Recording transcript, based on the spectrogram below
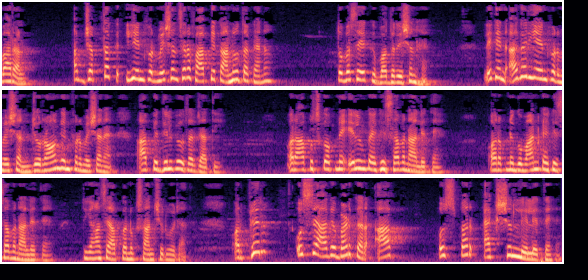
بہرحال اب جب تک یہ انفارمیشن صرف آپ کے کانوں تک ہے نا، تو بس ایک بادریشن ہے۔ لیکن اگر یہ انفارمیشن، جو رانگ انفارمیشن ہے، آپ کے دل پہ اتر جاتی اور آپ اس کو اپنے علم کا ایک حصہ بنا لیتے ہیں اور اپنے گمان کا ایک حصہ بنا لیتے ہیں، تو یہاں سے آپ کا نقصان شروع ہو جاتا ہے۔ اور پھر اس سے آگے بڑھ کر آپ اس پر ایکشن لے لیتے ہیں۔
